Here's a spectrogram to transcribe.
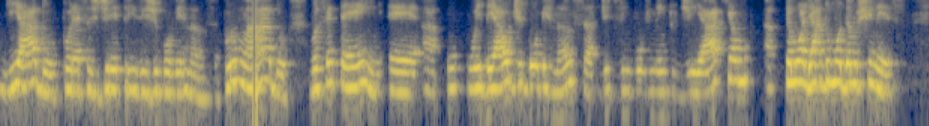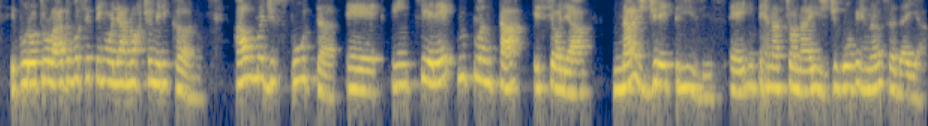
guiado por essas diretrizes de governança. Por um lado, você tem é, a, o, o, ideal de governança de desenvolvimento de IA, que é o, a, pelo olhar do modelo chinês. E, por outro lado, você tem o olhar norte-americano. Há uma disputa é, em querer implantar esse olhar nas diretrizes é, internacionais de governança da IA,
